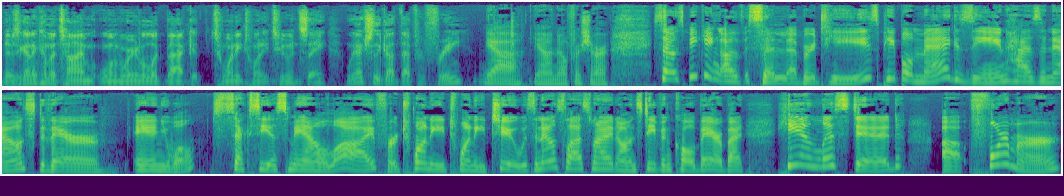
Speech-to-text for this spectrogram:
There's going to come a time when we're going to look back at 2022 and say, we actually got that for free? Yeah, yeah, no, for sure. So, speaking of celebrities, People magazine has announced their annual Sexiest Man Alive for 2022. It was announced last night on Stephen Colbert, but he enlisted uh, former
